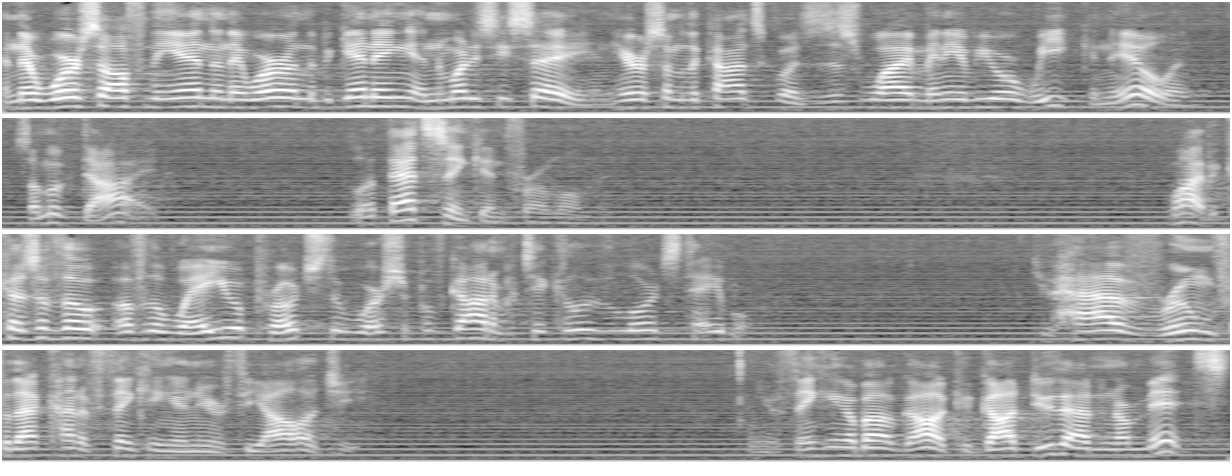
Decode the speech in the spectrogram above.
and they're worse off in the end than they were in the beginning. And what does he say? And here are some of the consequences. This is why many of you are weak and ill, and some have died. Let that sink in for a moment. Why? Because of the, of the way you approach the worship of God, and particularly the Lord's table. You have room for that kind of thinking in your theology. You're thinking about God. Could God do that in our midst?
